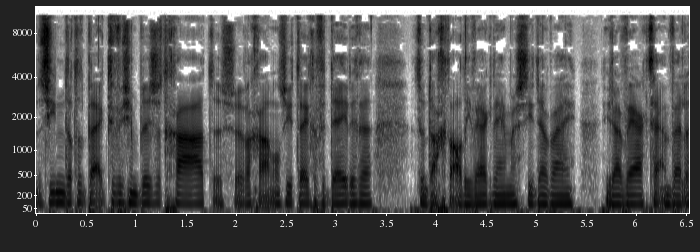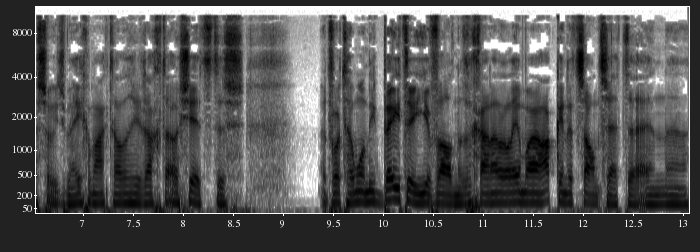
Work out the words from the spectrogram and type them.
zien dat het bij Activision Blizzard gaat, dus eh, we gaan ons hier tegen verdedigen. En toen dachten al die werknemers die, daarbij, die daar werkten en wel eens zoiets meegemaakt hadden, die dachten, oh shit, dus het wordt helemaal niet beter hiervan. We gaan er alleen maar hak in het zand zetten en, eh,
